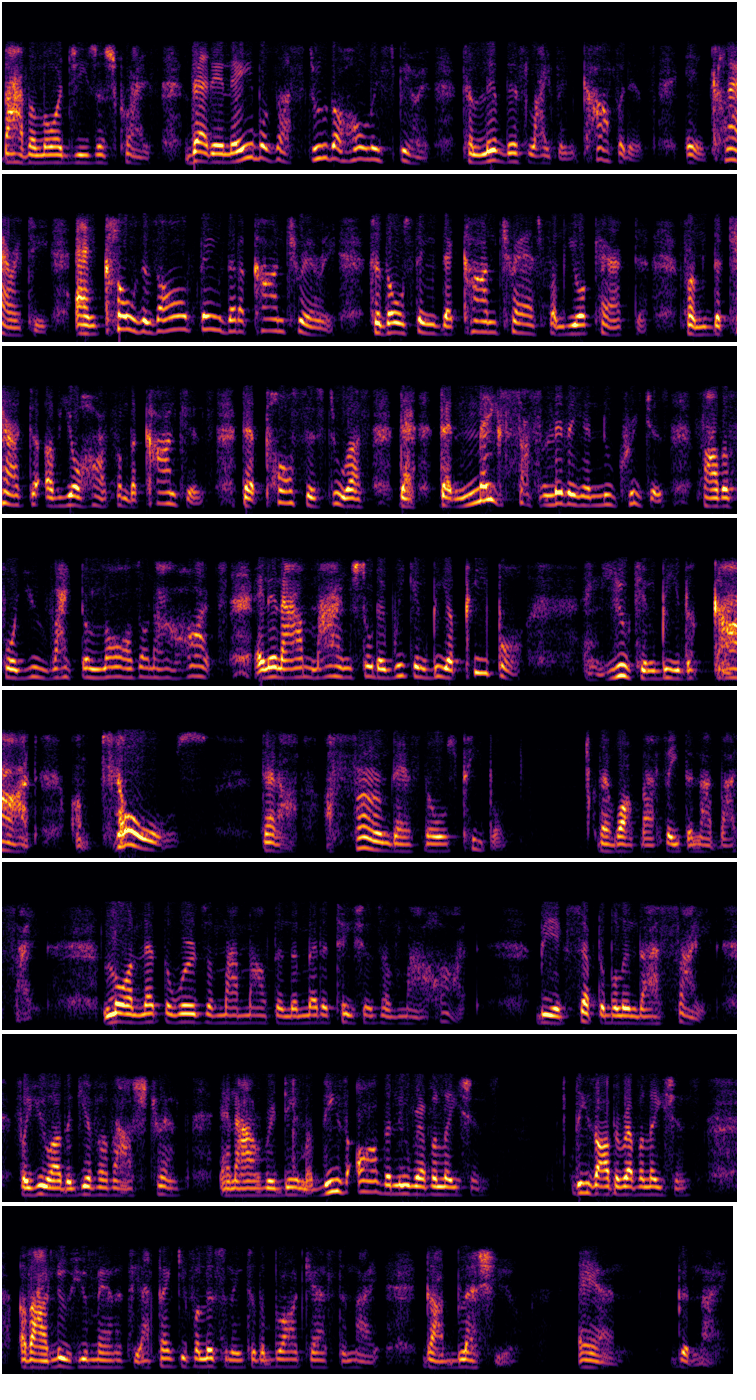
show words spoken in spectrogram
by the Lord Jesus Christ that enables us through the Holy Spirit to live this life in confidence, in clarity, and closes all things that are contrary to those things that contrast from your character, from the character of your heart, from the conscience that pulses through us, that, that makes us living in new creatures. Father, for you write the laws on our hearts and in our minds so that we can be a people and you can be the God of those that are affirmed as those people that walk by faith and not by sight. Lord, let the words of my mouth and the meditations of my heart be acceptable in thy sight, for you are the giver of our strength and our redeemer. These are the new revelations. These are the revelations of our new humanity. I thank you for listening to the broadcast tonight. God bless you and good night.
